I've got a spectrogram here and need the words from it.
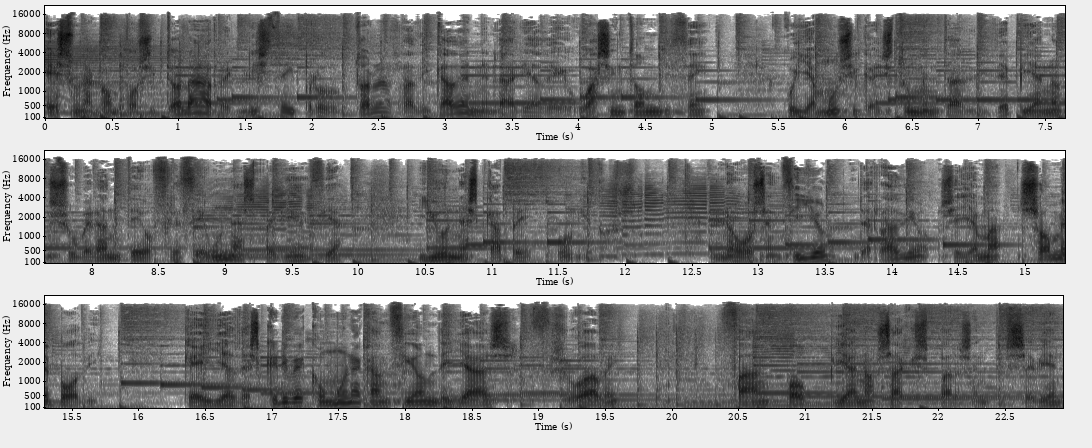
Es una compositora, arreglista y productora radicada en el área de Washington, D.C., cuya música instrumental y de piano exuberante ofrece una experiencia y un escape únicos. El nuevo sencillo de radio se llama Some Body, que ella describe como una canción de jazz suave, funk, pop, piano, sax para sentirse bien.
